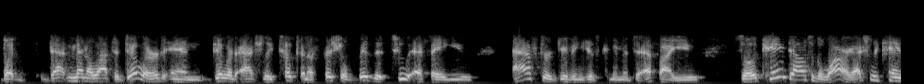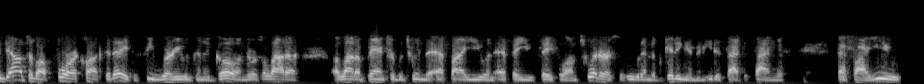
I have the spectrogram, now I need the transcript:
But that meant a lot to Dillard, and Dillard actually took an official visit to FAU after giving his commitment to FIU. So it came down to the wire. It actually came down to about four o'clock today to see where he was going to go, and there was a lot of a lot of banter between the FIU and FAU faithful on Twitter. So who would end up getting him, and he decided to sign with FIU.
